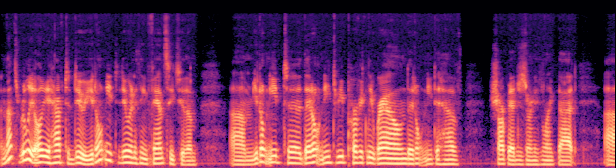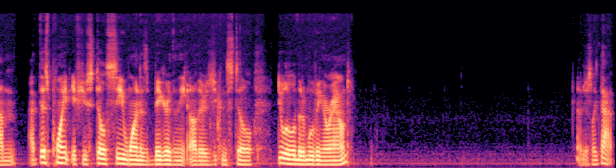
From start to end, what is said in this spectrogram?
And that's really all you have to do. You don't need to do anything fancy to them. Um, you don't need to. They don't need to be perfectly round. They don't need to have sharp edges or anything like that. Um, at this point, if you still see one is bigger than the others, you can still do a little bit of moving around. just like that.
